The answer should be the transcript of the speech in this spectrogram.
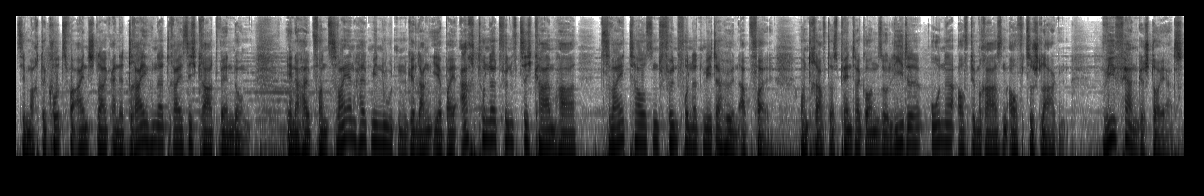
Sie machte kurz vor Einschlag eine 330-Grad-Wendung. Innerhalb von zweieinhalb Minuten gelang ihr bei 850 kmh 2500 Meter Höhenabfall und traf das Pentagon solide, ohne auf dem Rasen aufzuschlagen wie ferngesteuert.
